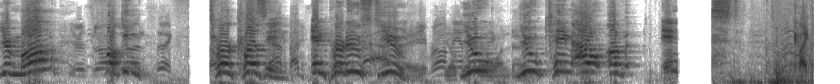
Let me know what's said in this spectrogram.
Your mom fucking and her cousin and produced you. You you came out of in. Like,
